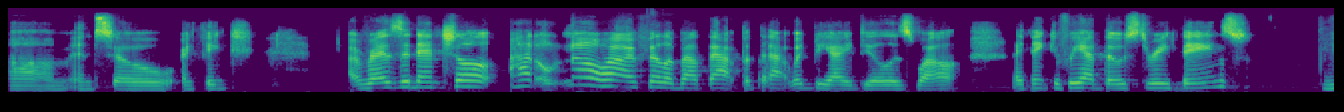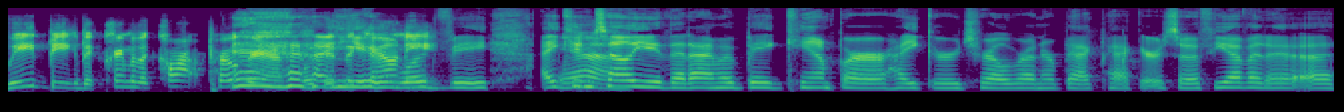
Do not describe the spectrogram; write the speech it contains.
Um, and so I think a residential i don't know how i feel about that but that would be ideal as well i think if we had those three things we'd be the cream of the crop program within the you county. would be. I yeah. can tell you that I'm a big camper, hiker, trail runner, backpacker. So if you have a, a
